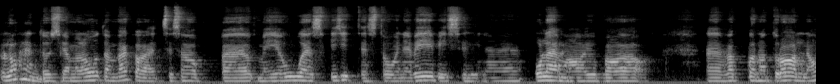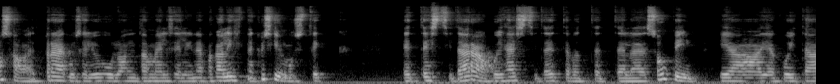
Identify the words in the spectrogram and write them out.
lahendus ja ma loodan väga, et see saab äh, meie uues Visit Estonia veebis selline olema juba äh, väga naturaalne osa, et praegusel juhul on ta meil selline väga lihtne küsimustik et testida ära, kui hästi ta ettevõtetele sobib ja, ja kui ta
